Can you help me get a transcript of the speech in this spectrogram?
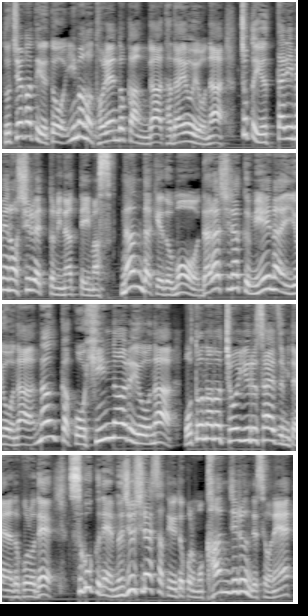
どちらかというと、今のトレンド感が漂うような、ちょっとゆったりめのシルエットになっています。なんだけども、だらしなく見えないような、なんかこう品のあるような大人のちょいゆるサイズみたいなところで、すごくね、無印らしさというところも感じるんですよね。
